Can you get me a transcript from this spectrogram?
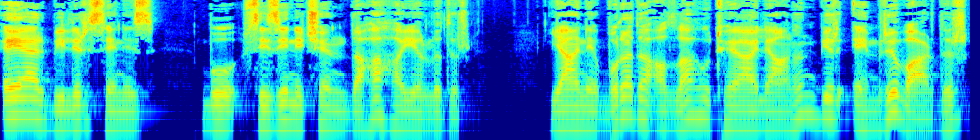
Eğer bilirseniz bu sizin için daha hayırlıdır. Yani burada Allahu Teala'nın bir emri vardır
